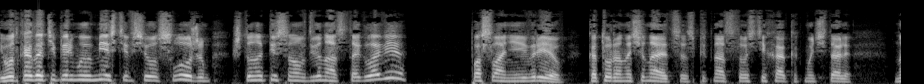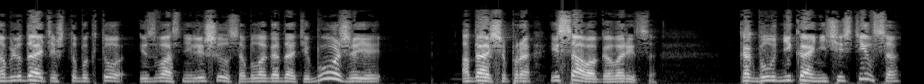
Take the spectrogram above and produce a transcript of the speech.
И вот когда теперь мы вместе все сложим, что написано в 12 главе послания евреев, которое начинается с 15 стиха, как мы читали, наблюдайте, чтобы кто из вас не лишился благодати Божией, а дальше про Исава говорится, как блудника и нечестивца,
